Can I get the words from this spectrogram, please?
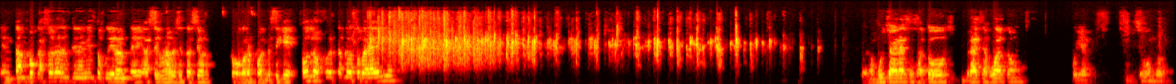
en tan pocas horas de entrenamiento pudieron eh, hacer una presentación como corresponde. Así que otro fuerte aplauso para ellos. Bueno, muchas gracias a todos. Gracias, Walton. Voy a... Un segundo.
